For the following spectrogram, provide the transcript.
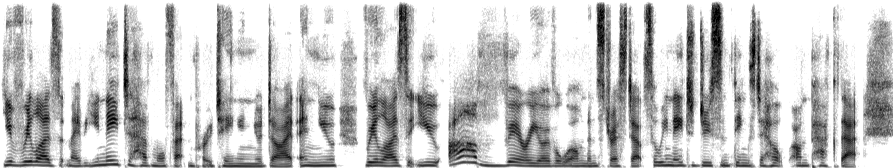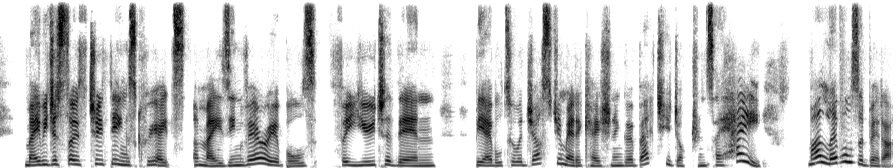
you've realized that maybe you need to have more fat and protein in your diet and you realize that you are very overwhelmed and stressed out. So we need to do some things to help unpack that. Maybe just those two things creates amazing variables for you to then be able to adjust your medication and go back to your doctor and say, hey, my levels are better.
